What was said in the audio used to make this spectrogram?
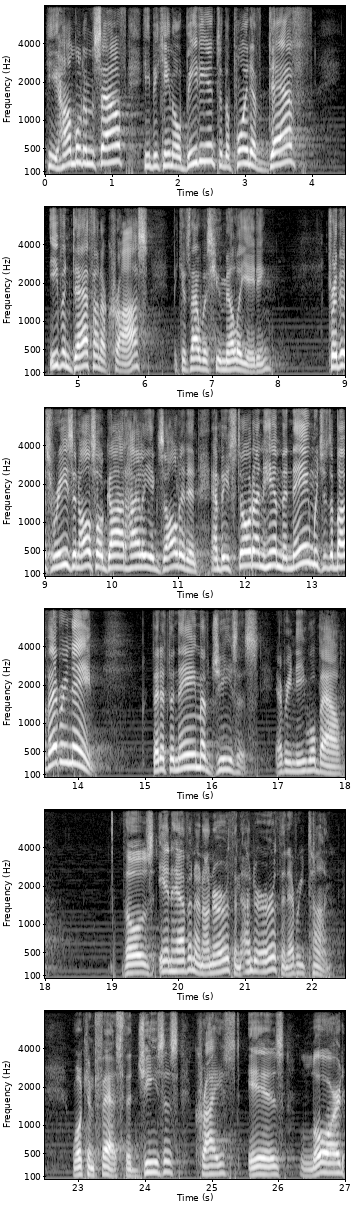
he humbled himself. He became obedient to the point of death, even death on a cross, because that was humiliating. For this reason, also God highly exalted him and bestowed on him the name which is above every name, that at the name of Jesus every knee will bow, those in heaven and on earth and under earth, and every tongue will confess that Jesus Christ is Lord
